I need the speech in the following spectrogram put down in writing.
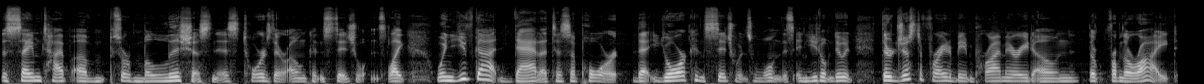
the same type of sort of maliciousness towards their own constituents. Like when you've got data to support that your constituents want this and you don't do it, they're just afraid of being primaried on the, from the right.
